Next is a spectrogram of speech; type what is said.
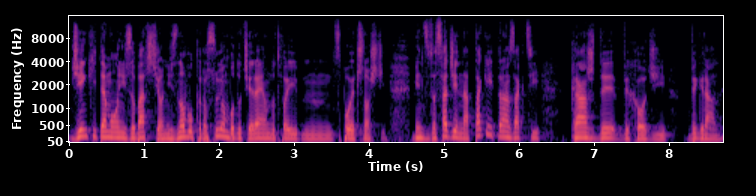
Dzięki temu oni, zobaczcie, oni znowu krosują, bo docierają do Twojej mm, społeczności. Więc w zasadzie na takiej transakcji każdy wychodzi wygrany.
